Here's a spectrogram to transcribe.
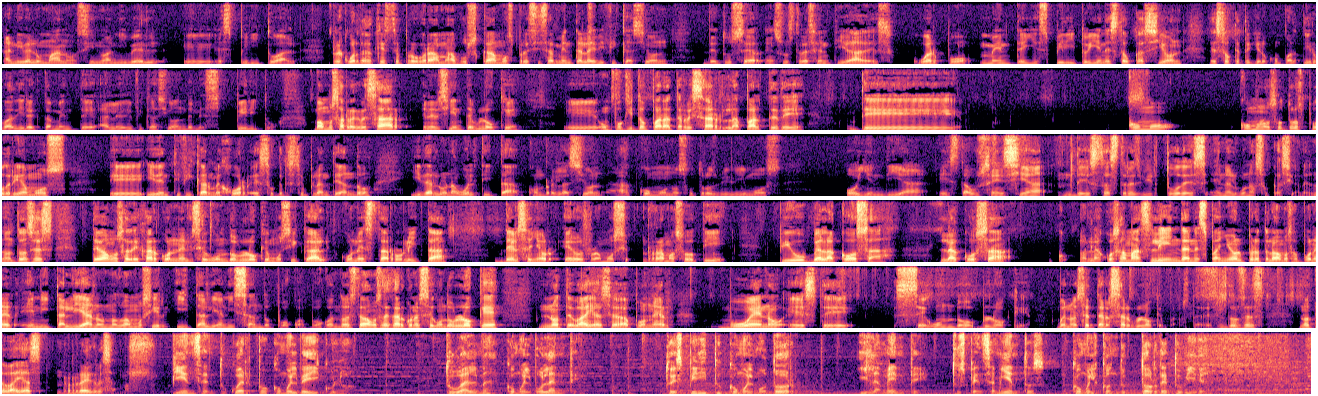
a nivel humano, sino a nivel eh, espiritual. Recuerda que este programa buscamos precisamente la edificación de tu ser en sus tres entidades, cuerpo, mente y espíritu. Y en esta ocasión, esto que te quiero compartir va directamente a la edificación del espíritu. Vamos a regresar en el siguiente bloque eh, un poquito para aterrizar la parte de, de cómo, cómo nosotros podríamos eh, identificar mejor esto que te estoy planteando y darle una vueltita con relación a cómo nosotros vivimos hoy en día esta ausencia de estas tres virtudes en algunas ocasiones. ¿no? Entonces te vamos a dejar con el segundo bloque musical, con esta rolita del señor Eros Ramazzotti, Più Bella Cosa, la cosa, la cosa más linda en español, pero te lo vamos a poner en italiano, nos vamos a ir italianizando poco a poco. Entonces te vamos a dejar con el segundo bloque, no te vayas, se va a poner bueno este segundo bloque. Bueno, este tercer bloque para ustedes. Entonces, no te vayas, regresamos. Piensa en tu cuerpo como el vehículo, tu alma como el volante, tu espíritu como el motor y la mente, tus pensamientos como el conductor de tu vida.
